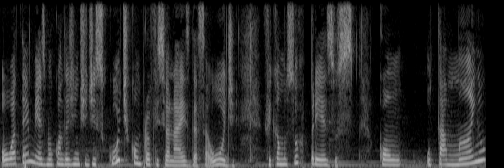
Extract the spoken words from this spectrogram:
ou até mesmo quando a gente discute com profissionais da saúde, ficamos surpresos com o tamanho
